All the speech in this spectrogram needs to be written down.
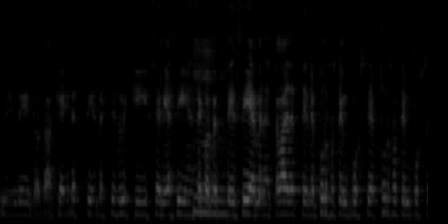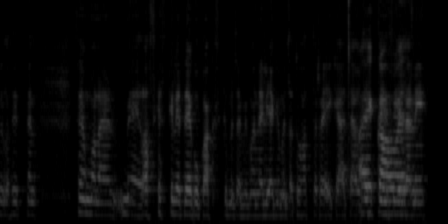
niin, niin tota, keitettiin ja tehtiin semmoinen kiisseli ja siihen sekoitettiin siemenet ja laitettiin ne pursotinpussiin ja pursotinpussilla sitten semmoinen, me laskeskelin, että joku 20-40 000 reikää täytettiin siellä, niin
